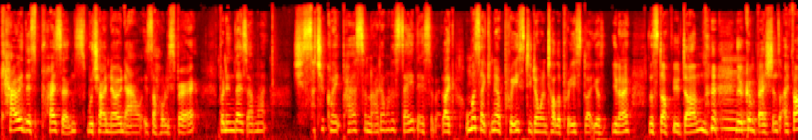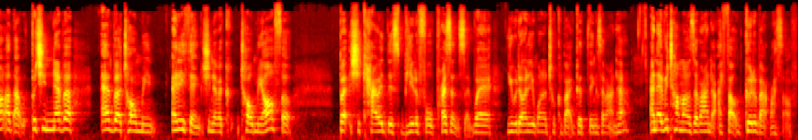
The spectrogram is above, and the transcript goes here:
carried this presence, which I know now is the Holy Spirit. But in those, I'm like, she's such a great person. I don't want to say this. Like almost like you know, a priest. You don't want to tell the priest like your, you know, the stuff you've done, your mm. confessions. I felt like that, but she never ever told me anything. She never told me off. Or, but she carried this beautiful presence where you would only want to talk about good things around her. And every time I was around her, I felt good about myself.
